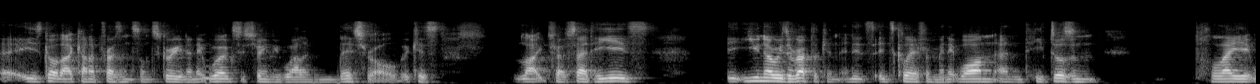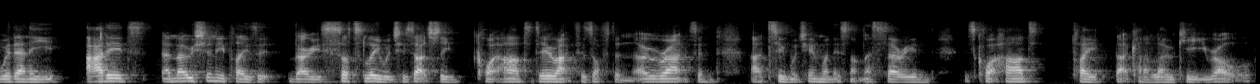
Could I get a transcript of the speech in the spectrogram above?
uh, he's got that kind of presence on screen, and it works extremely well in this role because, like Trev said, he is you know he's a replicant, and it's it's clear from minute one, and he doesn't play it with any added emotion. He plays it very subtly, which is actually quite hard to do. Actors often overact and add too much in when it's not necessary, and it's quite hard to play that kind of low key role.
